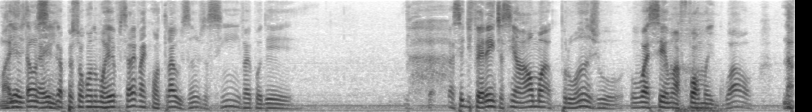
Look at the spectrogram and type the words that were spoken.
Mas E aí- então aí assim. a pessoa quando morrer, será que vai encontrar os anjos assim? Vai poder. Vai ser diferente assim a alma pro anjo? Ou vai ser uma forma igual? Não,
